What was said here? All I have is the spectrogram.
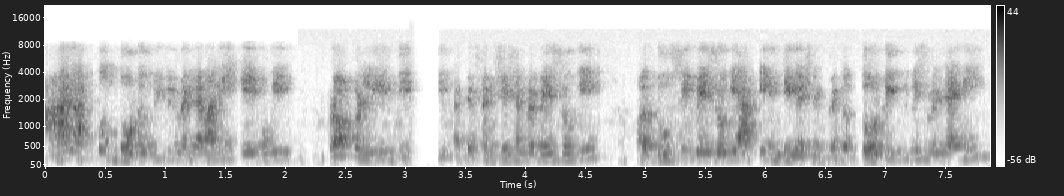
आज आपको दो डब्ल्यूपी मिलने वाली एक होगी प्रॉपरली डिफरेंशिएशन पे बेस्ड होगी और दूसरी बेस्ड होगी आपकी इंटीग्रेशन पे। तो दो डब्ल्यूपी मिल जाएँगी।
